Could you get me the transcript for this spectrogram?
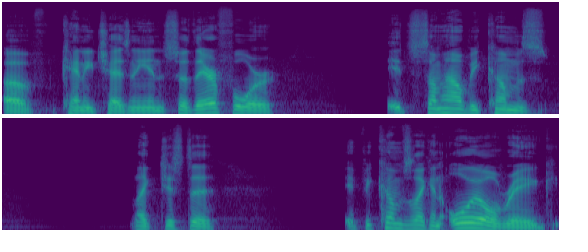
of Kenny Chesney, and so therefore, it somehow becomes like just a it becomes like an oil rig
